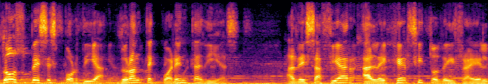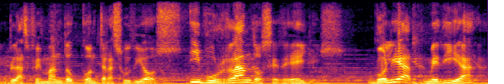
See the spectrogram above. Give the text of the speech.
dos veces por día durante 40 días a desafiar al ejército de Israel blasfemando contra su Dios y burlándose de ellos. Goliat medía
